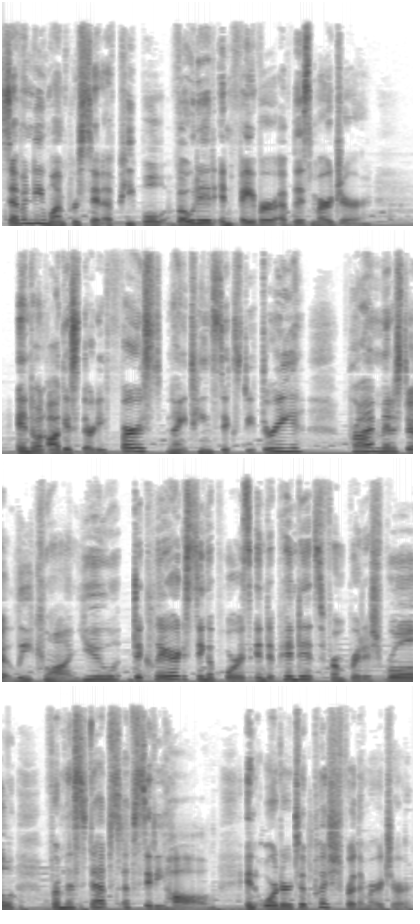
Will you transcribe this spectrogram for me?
71% of people voted in favor of this merger. And on August 31, 1963, Prime Minister Lee Kuan Yew declared Singapore's independence from British rule from the steps of City Hall in order to push for the merger.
